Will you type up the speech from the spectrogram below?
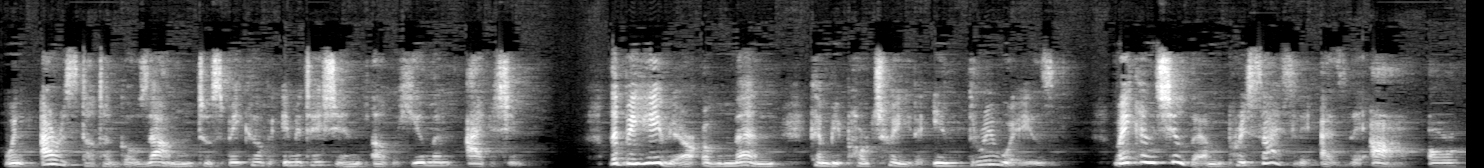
when Aristotle goes on to speak of imitation of human action. The behavior of men can be portrayed in three ways. We can show them precisely as they are, or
